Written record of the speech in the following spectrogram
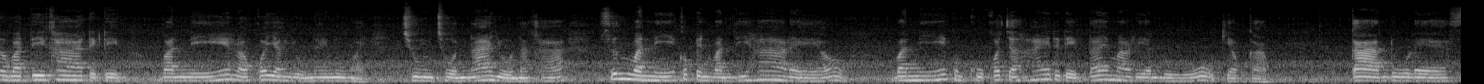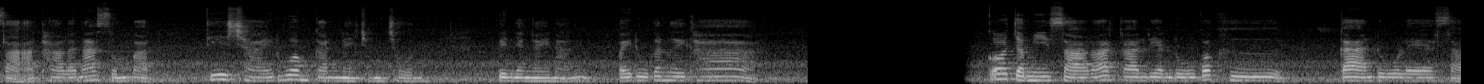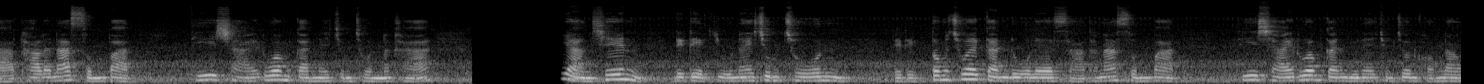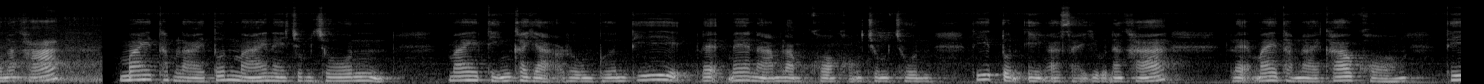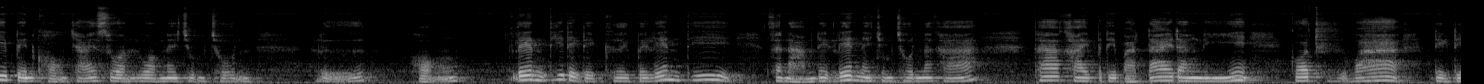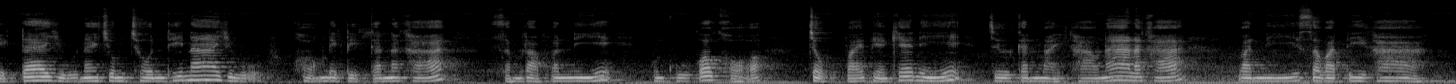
สวัสดีค่ะเด็กๆ วันนี้เราก็ยังอยู่ในหน่วยชุมชนหน้าอยู่นะคะ ซึ่งวันนี้ก็เป็นวันที่ 5 แล้ว วันนี้คุณครูก็จะให้เด็กๆได้มาเรียนรู้เกี่ยวกับ การดูแลสาธารณสมบัติที่ใช้ร่วมกันในชุมชน เป็นยังไงนั้นไปดูกันเลยค่ะ ก็จะมีสาระการเรียนรู้ก็คือ การดูแลสาธารณสมบัติที่ใช้ร่วมกันในชุมชนนะคะ อย่างเช่น เด็กๆอยู่ในชุมชน เด็กๆต้องช่วยกันดูแลสาธารณสมบัติ ที่ใช้ร่วมกันอยู่ในชุมชนของเรานะคะ ไม่ทำลายต้นไม้ในชุมชน ไม่ทิ้งขยะลงพื้นที่และแม่น้ำลำคลองของชุมชน ที่ตนเองอาศัยอยู่นะคะ และไม่ทำลายข้าวของที่เป็นของใช้ส่วนรวมในชุมชน หรือของเล่นที่เด็กๆเคยไปเล่นที่สนามเด็กเล่นในชุมชนนะคะ ถ้าใครปฏิบัติได้ดังนี้ ก็ถือว่าเด็กๆได้อยู่ในชุมชนที่น่าอยู่ของเด็กๆกันนะคะสำหรับวันนี้ คุณครูก็ขอจบไว้เพียงแค่นี้ เจอกันใหม่คราวหน้านะคะ วันนี้สวัสดีค่ะ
